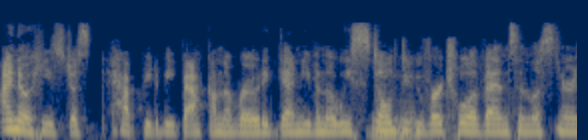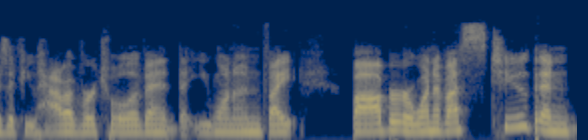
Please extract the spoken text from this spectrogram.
I know he's just happy to be back on the road again, even though we still mm-hmm. do virtual events. And listeners, if you have a virtual event that you want to invite Bob or one of us to, then,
